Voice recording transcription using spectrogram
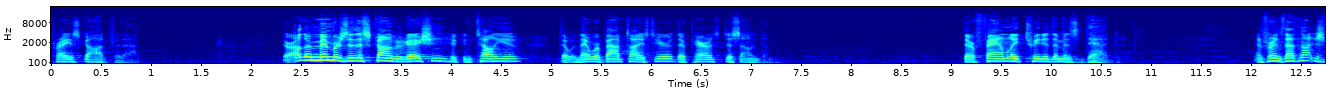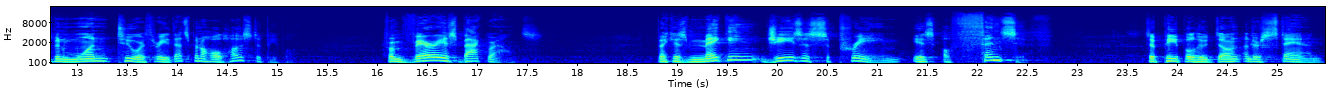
Praise God for that. There are other members of this congregation who can tell you that when they were baptized here, their parents disowned them. Their family treated them as dead. And friends, that's not just been one, two, or three, that's been a whole host of people from various backgrounds. Because making Jesus supreme is offensive to people who don't understand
